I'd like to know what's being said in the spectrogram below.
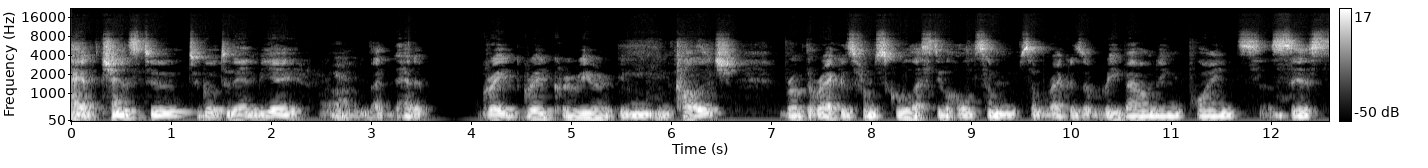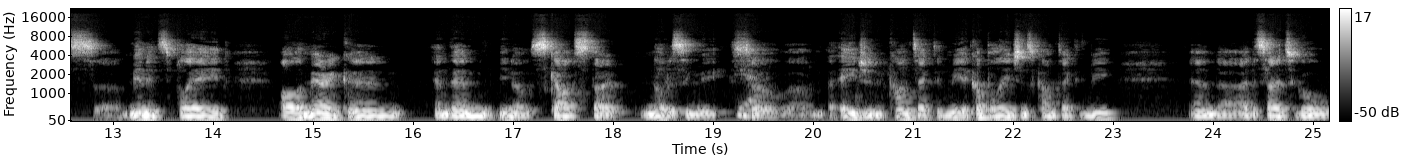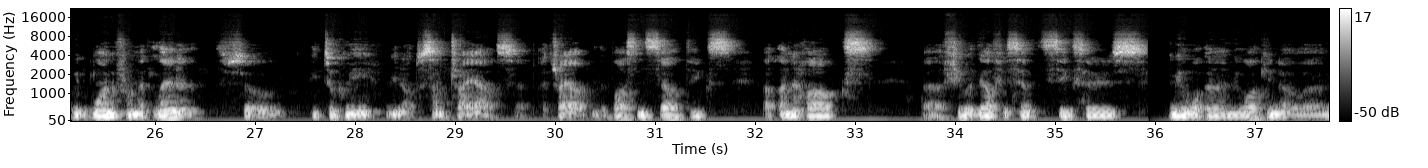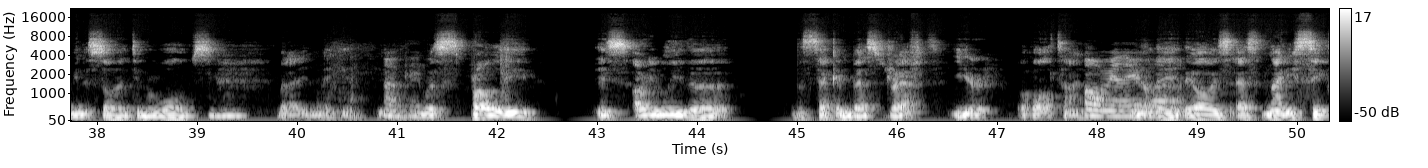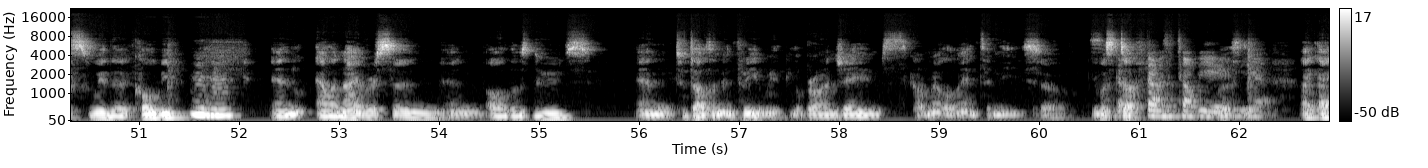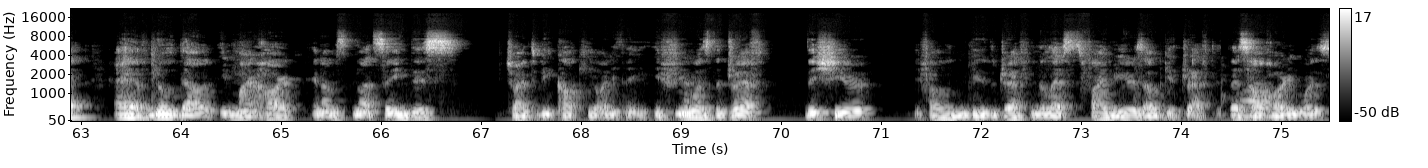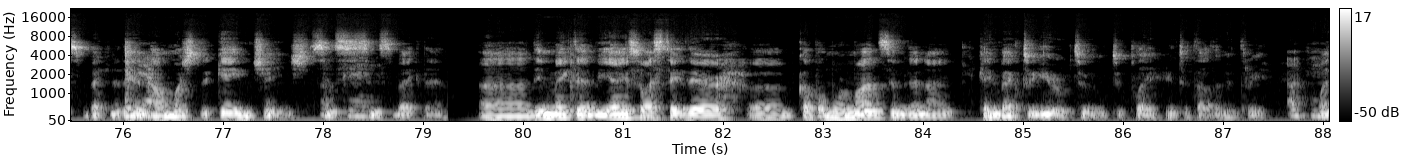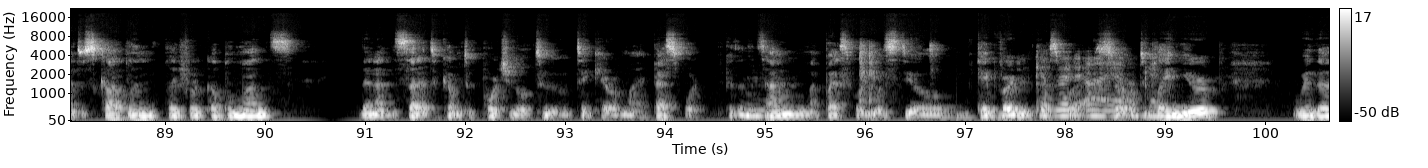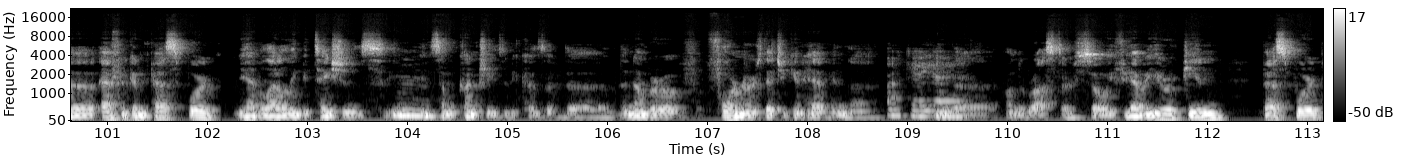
I had a chance to to go to the NBA. Um, I had a great, great career in, in college. Broke the records from school. I still hold some some records of rebounding, points, assists, uh, minutes played, All American, and then you know scouts start noticing me. Yeah. So um, an agent contacted me. A couple agents contacted me and uh, I decided to go with one from Atlanta. So it took me, you know, to some tryouts. I tried out with the Boston Celtics, Atlanta Hawks, uh, Philadelphia 76ers, Milwaukee, uh, Milwaukee no, uh, Minnesota Timberwolves, Mhm. but I didn't make it. you know. Okay. It was probably, it's arguably the the second best draft year of all time. Oh really? you know, wow. they, they always ask 96 with uh, Kobe hmm and Allen Iverson and all those dudes, and 2003 with LeBron James, Carmelo Anthony. So it was tough. That was a tough year. Tough. yeah. I, I, I have no doubt in my heart, and I'm not saying this trying to be cocky or anything. If it No. was the draft this year, if I wouldn't be in the draft in the last five years, I would get drafted. That's how hard it was back in the day, and how much the game changed since Okay. since back then. Uh, didn't make the NBA, so I stayed there um, a couple more months, and then I came back to Europe to to play in 2003 Okay. went to Scotland, played for a couple months. Then I decided to come to Portugal to take care of my passport because at the Mm. time my passport was still Cape Verdean Cape passport. Verde, ah, so yeah, to play in Europe with the African passport, you have a lot of limitations in, mm. in, some countries because of the the number of foreigners that you can have in the, okay, yeah, in the on the roster. So if you have a European passport,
